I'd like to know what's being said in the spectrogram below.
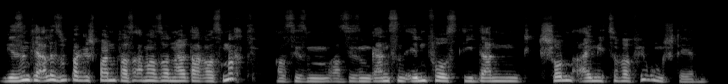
wir sind ja alle super gespannt, was Amazon halt daraus macht, aus diesem aus diesen ganzen Infos, die dann schon eigentlich zur Verfügung stehen.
